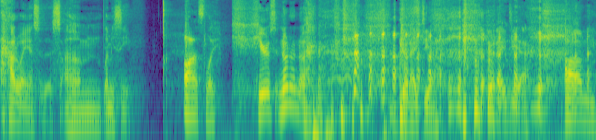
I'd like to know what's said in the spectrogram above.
how do I answer this? Um, let me see. Honestly, Here's no, no, no. good idea. Good idea. Um,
